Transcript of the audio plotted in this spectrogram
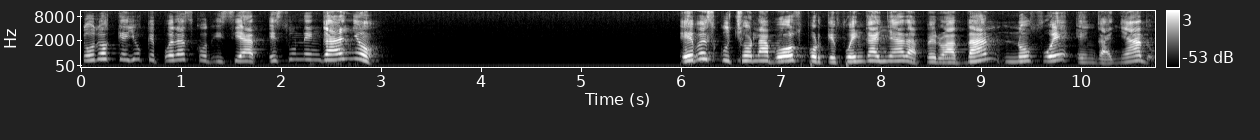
Todo aquello que puedas codiciar es un engaño. Eva escuchó la voz porque fue engañada, pero Adán no fue engañado.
